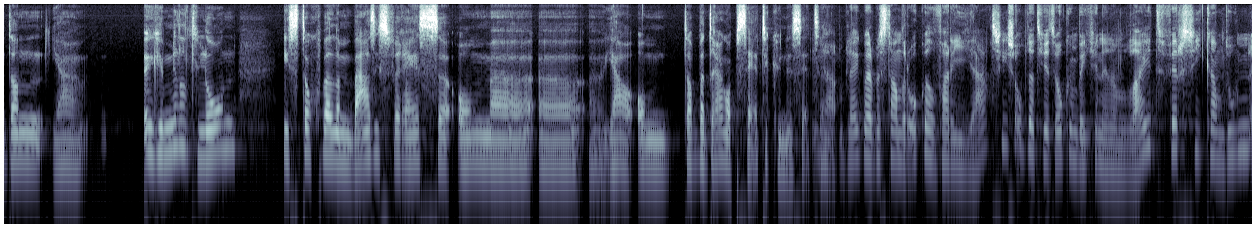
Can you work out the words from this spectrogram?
dan ja, een gemiddeld loon is toch wel een basisvereiste om, uh, uh, ja, om dat bedrag opzij te kunnen zetten. Ja, blijkbaar bestaan er ook wel variaties op, dat je het ook een beetje in een light versie kan doen.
